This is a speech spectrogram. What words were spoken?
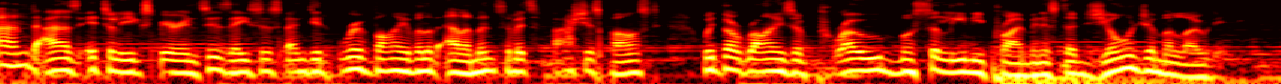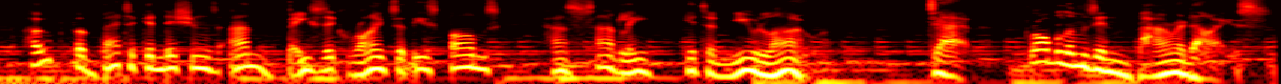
And as Italy experiences a suspended revival of elements of its fascist past with the rise of pro-Mussolini Prime Minister Giorgia Meloni, hope for better conditions and basic rights at these farms has sadly hit a new low. 10. Problems in Paradise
